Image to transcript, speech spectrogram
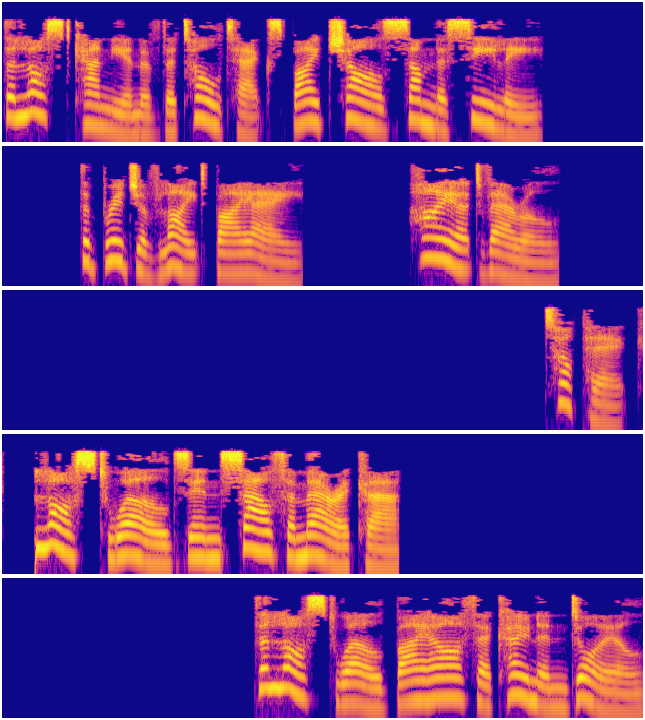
The Lost Canyon of the Toltecs by Charles Sumner Seeley. The Bridge of Light by A. Hyatt Verrill. Lost Worlds in South America. The Lost World by Arthur Conan Doyle.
